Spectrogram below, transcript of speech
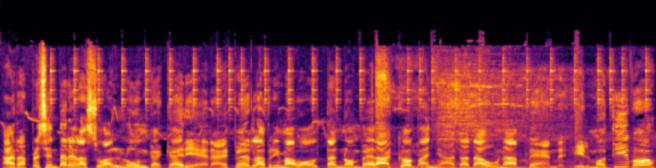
a rappresentare la sua lunga carriera e per la prima volta non verrà accompagnata da una band. Il motivo?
